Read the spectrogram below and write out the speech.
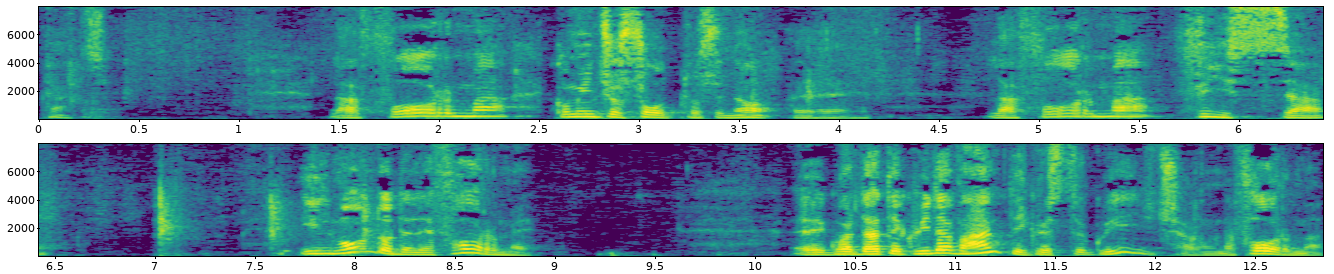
Grazie la forma, comincio sotto, se no, eh, la forma fissa, il mondo delle forme. Eh, guardate qui davanti, questo qui ha una forma,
